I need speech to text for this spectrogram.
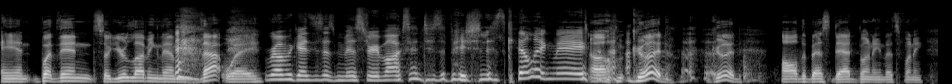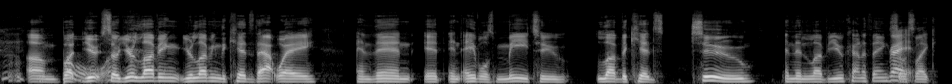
and but then so you're loving them that way. Ro McKenzie says mystery box anticipation is killing me. Oh, good, good. All the best, Dad Bunny. That's funny. Um, but you so you're loving you're loving the kids that way, and then it enables me to love the kids too, and then love you, kind of thing. So Right. it's like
